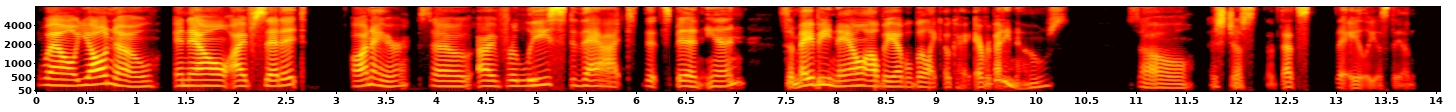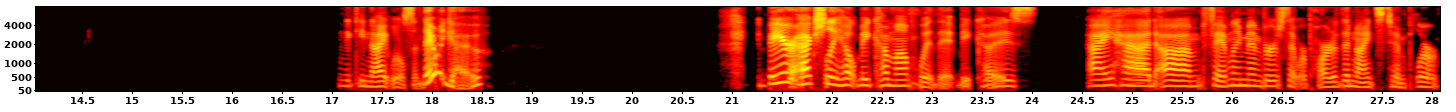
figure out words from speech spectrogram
Well, y'all know and now I've said it on air. So I've released that that's been in. So maybe now I'll be able to be like, okay, everybody knows. So it's just that's the alias then. Nikki Knight Wilson. There we go. Bear actually helped me come up with it because I had um, family members that were part of the Knights Templar.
